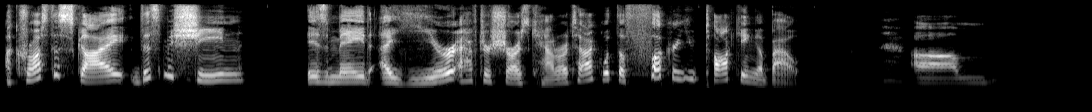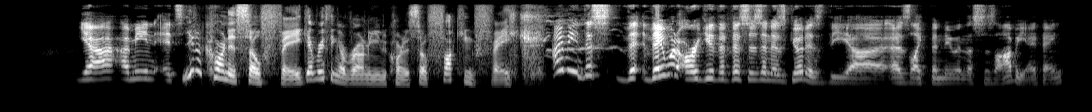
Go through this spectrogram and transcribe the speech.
Across the Sky, this machine is made a year after Char's counterattack. What the fuck are you talking about? Um, yeah, I mean it's. Unicorn is so fake. Everything around a unicorn is so fucking fake. I mean this. Th- they would argue that this isn't as good as the uh as like the Nu and the Sazabi. I think.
